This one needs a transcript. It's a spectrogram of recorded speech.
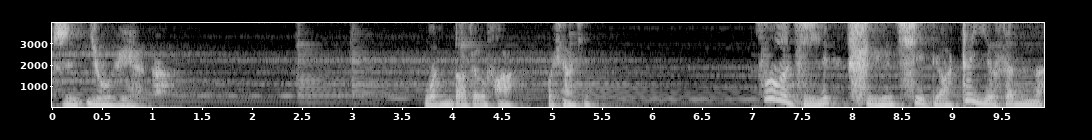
之有缘。闻到这个法不相信，自己舍弃掉这一生呢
